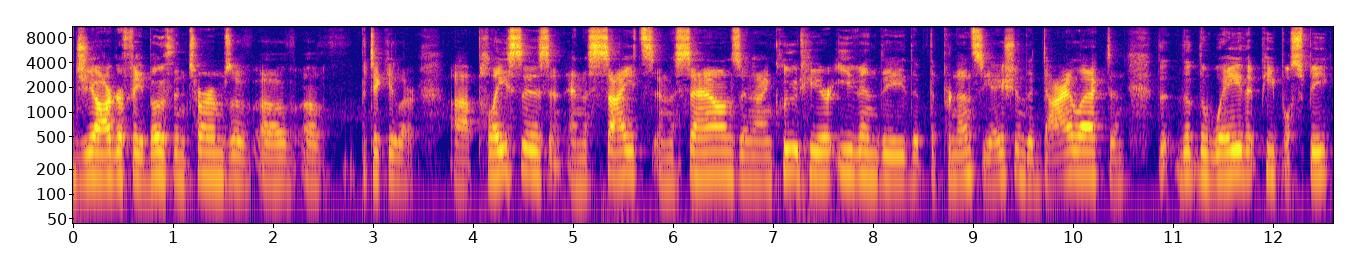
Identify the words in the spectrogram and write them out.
geography, both in terms of, of, of particular uh, places and, and, the sights and the sounds. And I include here even the, the, the pronunciation, the dialect, and the, the, the way that people speak.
